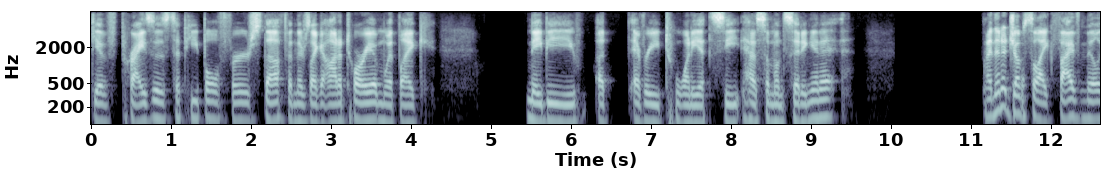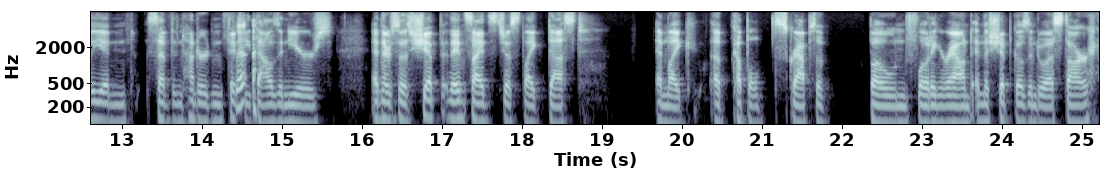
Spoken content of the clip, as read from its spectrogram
give prizes to people for stuff. And there's like an auditorium with like maybe a every 20th seat has someone sitting in it. And then it jumps to like 5,750,000 years. And there's a ship, the inside's just like dust and like a couple scraps of bone floating around, and the ship goes into a star.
